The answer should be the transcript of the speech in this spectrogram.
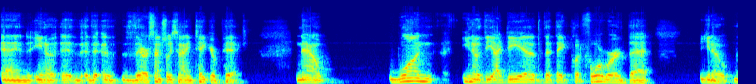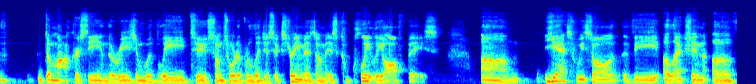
And you know, they're essentially saying, "Take your pick." Now, one, you know, the idea that they put forward that you know democracy in the region would lead to some sort of religious extremism is completely off base. Um, yes, we saw the election of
